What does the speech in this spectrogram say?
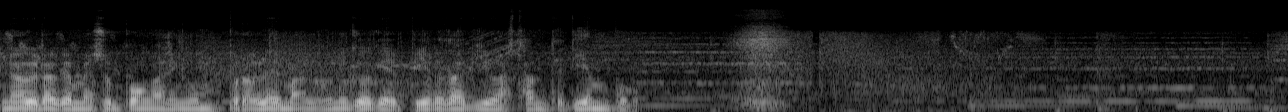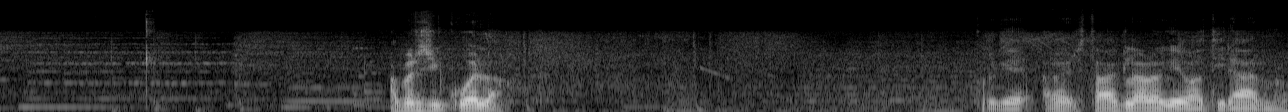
No creo que me suponga ningún problema. Lo único que pierdo aquí bastante tiempo. A ver si cuela. Porque, a ver, estaba claro que iba a tirar, ¿no?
